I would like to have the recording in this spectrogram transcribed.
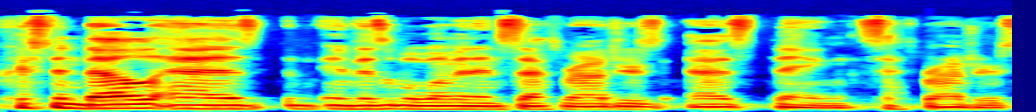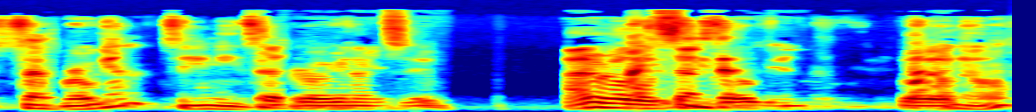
Kristen Bell as Invisible Woman and Seth Rogers as Thing. Seth Rogers, Seth Rogen. So you mean Seth, Seth Rogen, I assume. I don't know about Seth Seth- Rogen, I don't know.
